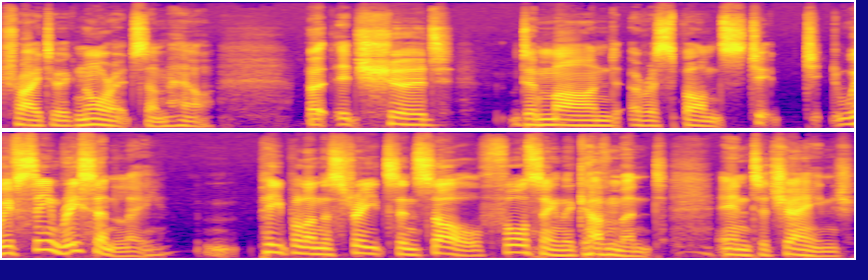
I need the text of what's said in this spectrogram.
try to ignore it somehow. But it should demand a response. We've seen recently people on the streets in Seoul forcing the government into change.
